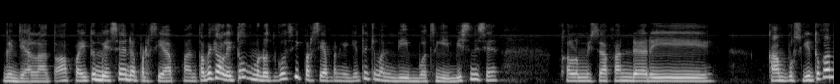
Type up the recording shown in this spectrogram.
gejala atau apa itu biasanya ada persiapan. Tapi kalau itu menurut gue sih persiapan kayak gitu cuma dibuat segi bisnis ya. Kalau misalkan dari kampus gitu kan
